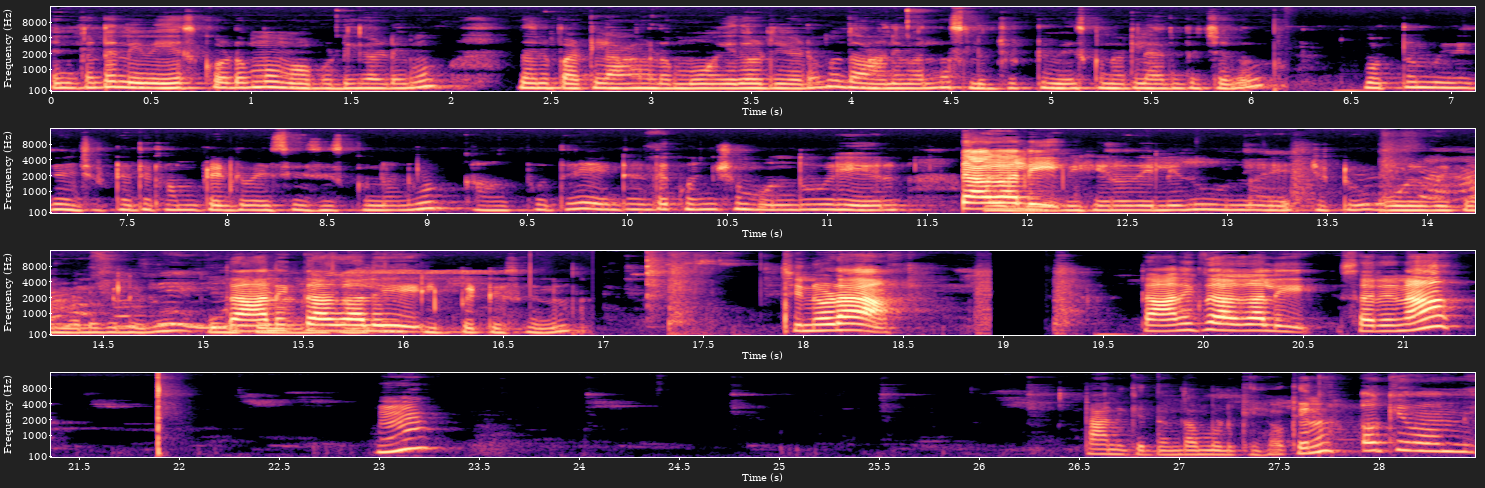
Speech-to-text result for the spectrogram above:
ఎందుకంటే నేను వేసుకోవడము మా బుడ్డిగాడేమో దాని పట్ల ఆగడము ఏదో చేయడము దానివల్ల అసలు జుట్టు వేసుకున్నట్లే అనిపించదు. మొత్తం మీదైతే జుట్టు అయితే కంప్లీట్గా వేసేసుకున్నాను కాకపోతే ఏంటంటే కొంచెం ముందు హెయిర్ తాగాలి. హెయిర్ తెలీదు ఉన్న జుట్టు ఊడిపోయడం వల్ల తెలీదు. టానిక్ తాగాలి. క్లిప్ పెట్టేశాను. చిన్నోడా టానిక్ తాగాలి. సరేనా? టానిక్ ఇద్దాం తమ్ముడికి ఓకేనా? Okay mummy.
